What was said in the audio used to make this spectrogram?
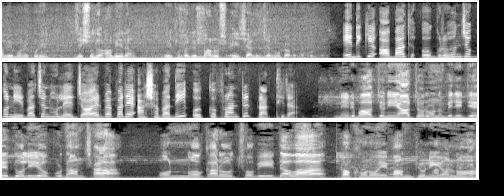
আমি মনে করি যে শুধু আমি না নীলফামারীর মানুষ এই চ্যালেঞ্জের মোকাবেলা করবে। এদিকে অবাধ ও গ্রহণযোগ্য নির্বাচন হলে জয়ের ব্যাপারে আশাবাদী ঐক্যফ্রন্টের প্রার্থীরা। নির্বাচনী আচরণ বিধিতে দলীয় প্রধান ছাড়া অন্য কারও ছবি দেওয়া কখনোই বাঞ্ছনীয় নয়।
